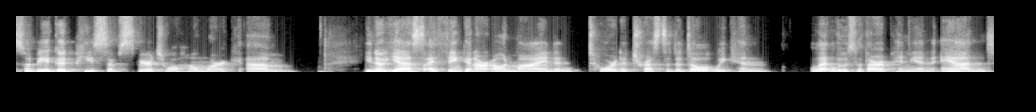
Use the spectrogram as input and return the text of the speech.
this would be a good piece of spiritual homework. Um, you know, yes, I think in our own mind and toward a trusted adult, we can let loose with our opinion. And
